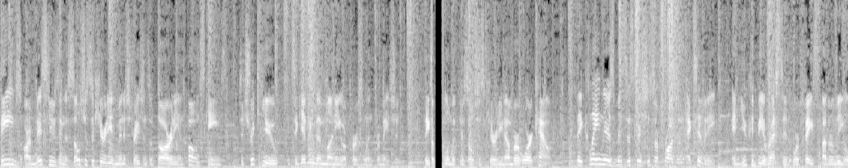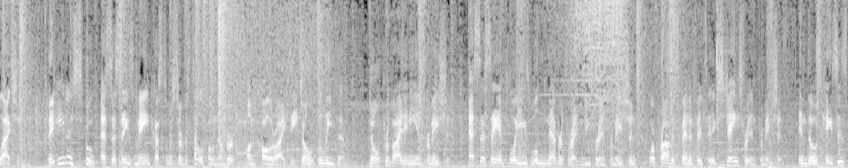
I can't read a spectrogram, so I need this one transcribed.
Thieves are misusing the Social Security Administration's authority and phone schemes to trick you into giving them money or personal information. They problem with your Social Security number or account. They claim there's been suspicious or fraudulent activity, and you could be arrested or face other legal action. They even spoof SSA's main customer service telephone number on caller ID. Don't believe them. Don't provide any information. SSA employees will never threaten you for information or promise benefits in exchange for information. In those cases,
